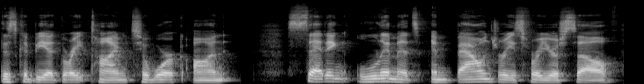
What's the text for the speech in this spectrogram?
This could be a great time to work on setting limits and boundaries for yourself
